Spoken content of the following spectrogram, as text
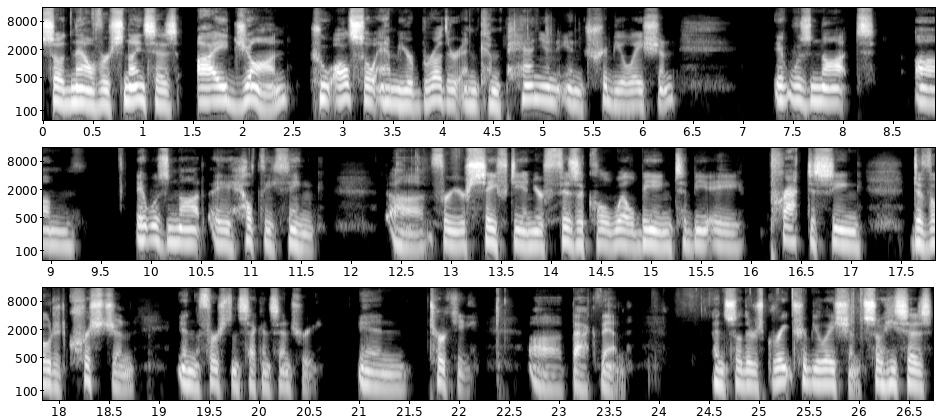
So now verse 9 says, I, John, who also am your brother and companion in tribulation. It was not, um, it was not a healthy thing uh, for your safety and your physical well-being to be a practicing, devoted Christian in the first and second century in Turkey uh, back then. And so there's great tribulation. So he says,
